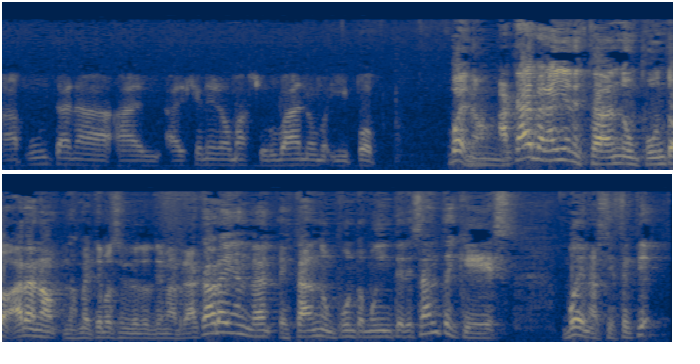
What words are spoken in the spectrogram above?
apuntan a- al, al género más urbano y pop. Bueno, acá Brian está dando un punto, ahora no nos metemos en el otro tema, pero acá Brian está dando un punto muy interesante que es, bueno, si efectivamente,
